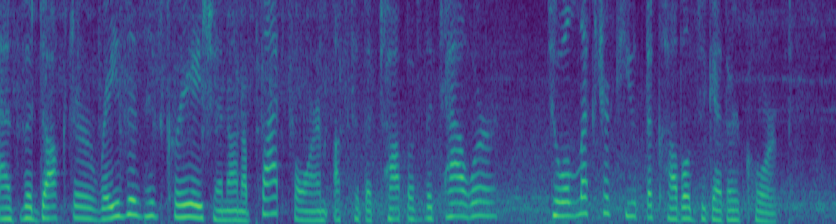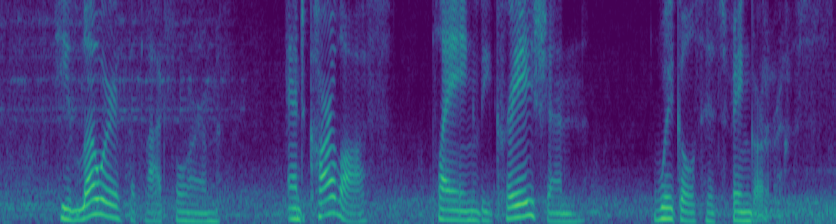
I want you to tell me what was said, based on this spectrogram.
as the doctor raises his creation on a platform up to the top of the tower to electrocute the cobbled together corpse. He lowers the platform, and Karloff, playing the creation, wiggles his fingers.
